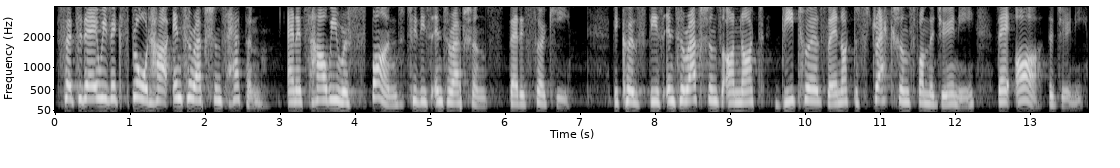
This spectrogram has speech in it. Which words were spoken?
So today we've explored how interruptions happen, and it's how we respond to these interruptions that is so key because these interruptions are not detours, they're not distractions from the journey, they are the journey.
